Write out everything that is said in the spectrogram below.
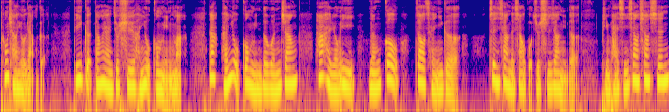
通常有两个，第一个当然就是很有共鸣嘛。那很有共鸣的文章，它很容易能够造成一个正向的效果，就是让你的品牌形象上升，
